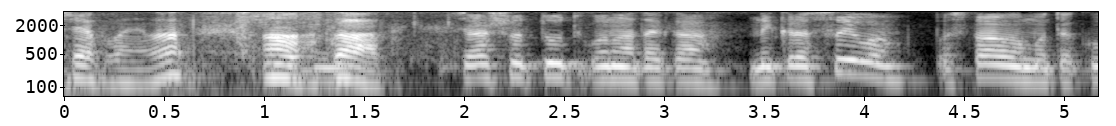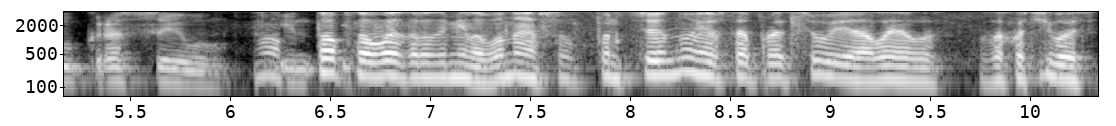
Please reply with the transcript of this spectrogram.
щеплення, так? А, так. Ця, що тут вона така некрасива, поставимо таку красиву. Ну, І- тобто ви зрозуміли, воно все функціонує, все працює, але захотілося,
